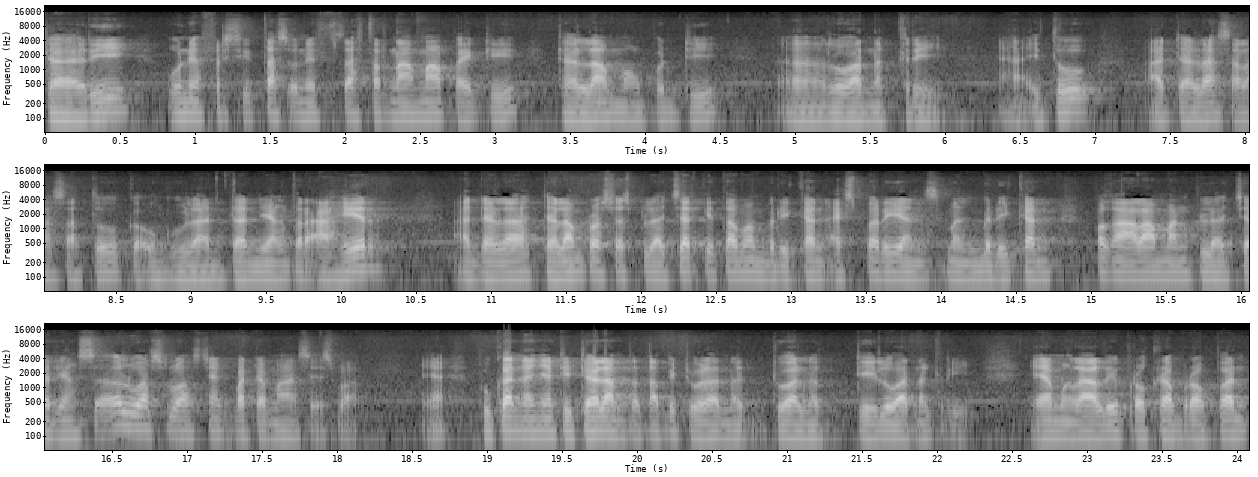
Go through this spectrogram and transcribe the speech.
dari universitas-universitas ternama baik di dalam maupun di uh, luar negeri. Nah, itu adalah salah satu keunggulan dan yang terakhir adalah dalam proses belajar kita memberikan experience, memberikan pengalaman belajar yang seluas-luasnya kepada mahasiswa. Ya, bukan hanya di dalam tetapi di luar negeri ya melalui program-program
